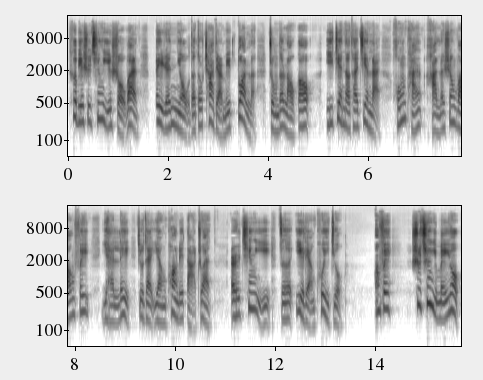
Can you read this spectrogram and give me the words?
特别是青姨手腕被人扭的都差点没断了，肿得老高。一见到他进来，红檀喊了声“王妃”，眼泪就在眼眶里打转，而青姨则一脸愧疚：“王妃，是青怡没用。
